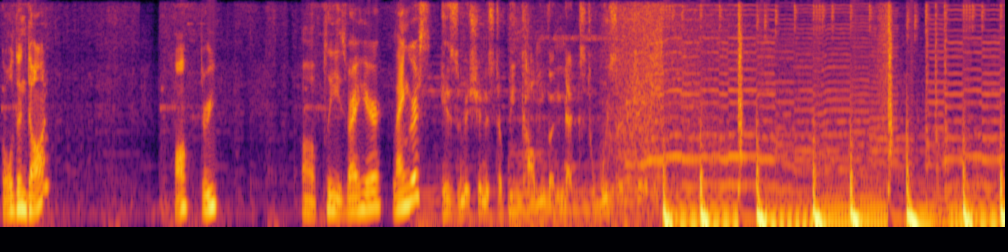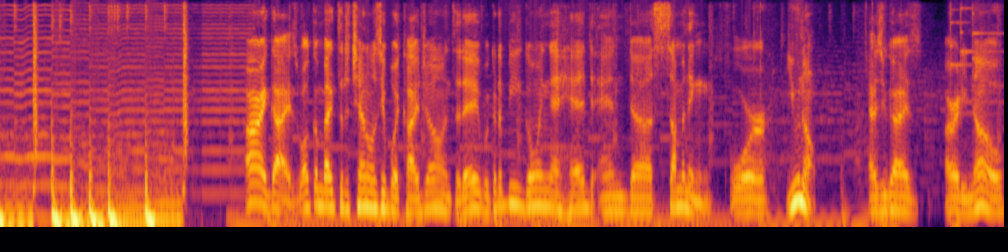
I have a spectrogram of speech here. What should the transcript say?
Golden Dawn? Oh, three. Oh, please, right here. Langris? His mission is to become the next Wizard King. Alright guys, welcome back to the channel, it's your boy Kaijo, and today we're gonna be going ahead and uh, summoning for Yuno. As you guys already know,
